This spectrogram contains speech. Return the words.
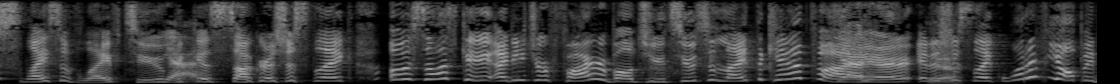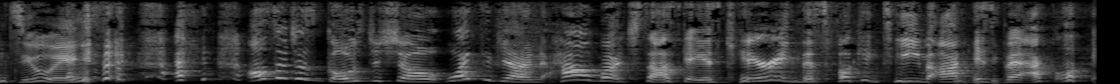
slice of life too, Yeah. because Sakura's just like, "Oh Sasuke, I need your fireball jutsu to light the campfire," Yes. and it's just like, "What have y'all been doing?" also just goes to show once again how much Sasuke is carrying this fucking team on his back. Like,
